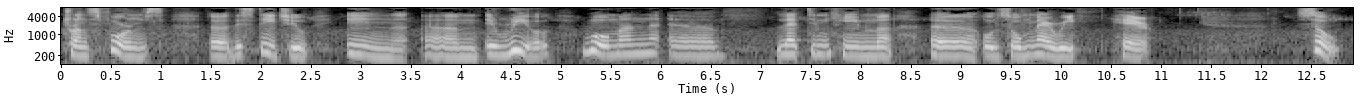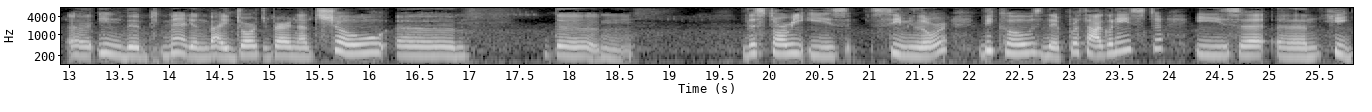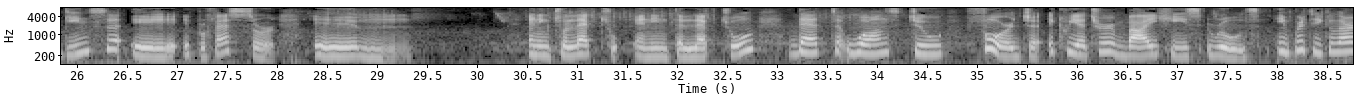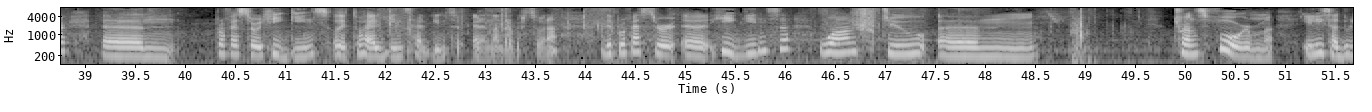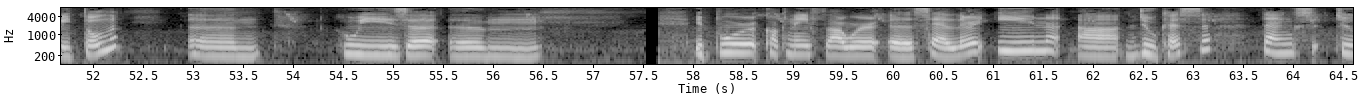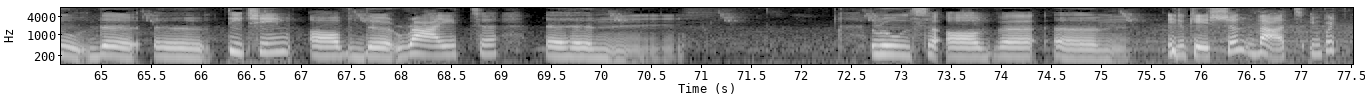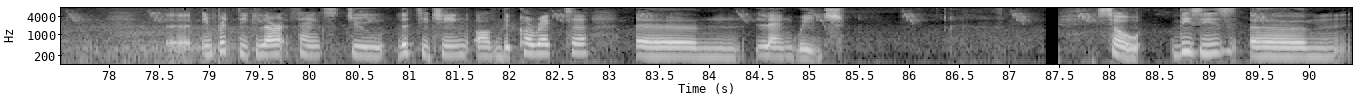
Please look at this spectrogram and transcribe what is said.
transforms uh, the statue in um, a real woman, uh, letting him uh, also marry her. So, uh, in the Pygmalion by George Bernard Shaw, um, the um, the story is similar because the protagonist is uh, um, Higgins, a, a professor, um, an intellectual, an intellectual that wants to forge a creature by his rules. In particular, um, Professor Higgins, ho detto Helgins, Helgins era un'altra persona. The Professor uh, Higgins wants to um, transform Eliza Doolittle, um, who is uh, um, a poor cockney flower uh, seller, in a duchess, thanks to the uh, teaching of the right um, rules of uh, um, education, but in particular uh, in particular thanks to the teaching of the correct um, language. So, this is um,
